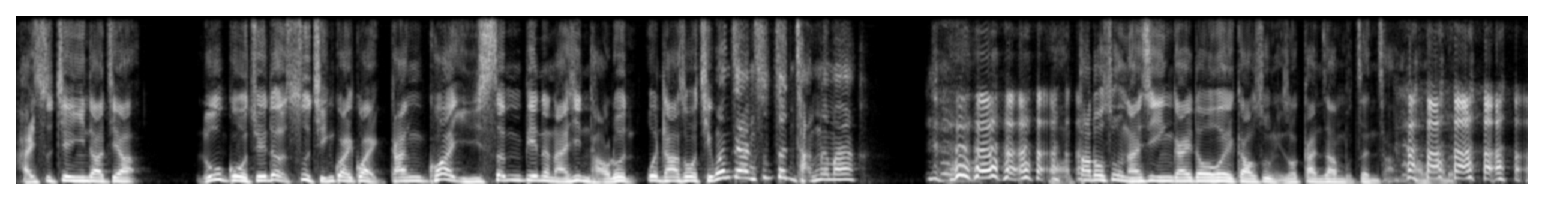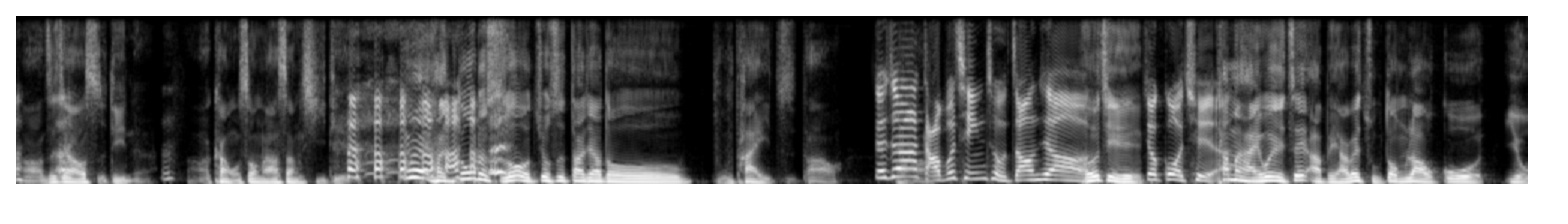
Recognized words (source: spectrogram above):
还是建议大家，如果觉得事情怪怪，赶快与身边的男性讨论，问他说：“请问这样是正常的吗？” 啊，啊大多数男性应该都会告诉你说：“干这样不正常，他妈的啊，这家伙死定了啊！看我送他上西天。”因为很多的时候就是大家都不太知道，对，就他搞不清楚，终究而且就过去了。他们还会这阿北还会主动绕过有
